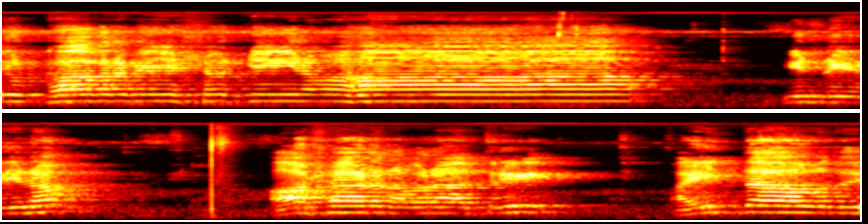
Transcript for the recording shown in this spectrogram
துர்கா பரமேஸ்வரியை நமஹ இன்றைய தினம் ஆஷாட நவராத்திரி ஐந்தாவது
